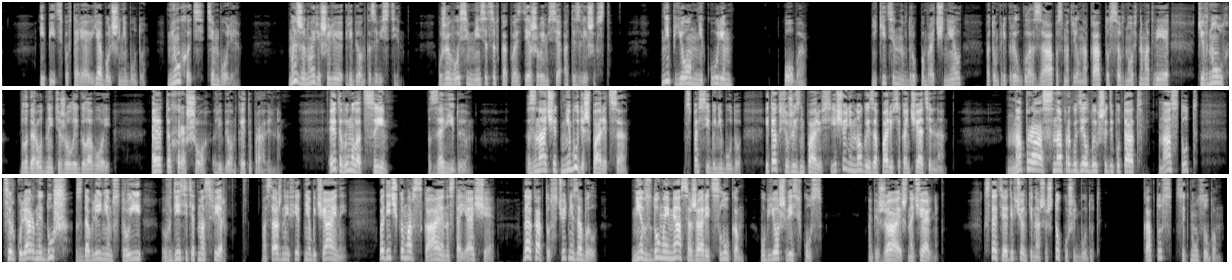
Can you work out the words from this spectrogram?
«И пить, повторяю, я больше не буду. Нюхать тем более. Мы с женой решили ребенка завести. Уже восемь месяцев как воздерживаемся от излишеств. Не пьем, не курим. Оба. Никитин вдруг помрачнел, потом прикрыл глаза, посмотрел на кактуса, вновь на Матвея, кивнул благородной тяжелой головой. «Это хорошо, ребенка, это правильно. Это вы молодцы. Завидую. Значит, не будешь париться?» «Спасибо, не буду. И так всю жизнь парюсь. Еще немного и запарюсь окончательно». «Напрасно!» — прогудел бывший депутат. «У нас тут циркулярный душ с давлением струи в десять атмосфер. Массажный эффект необычайный. Водичка морская, настоящая. Да, кактус, чуть не забыл. Не вздумай мясо жарить с луком, убьешь весь вкус». «Обижаешь, начальник. Кстати, а девчонки наши что кушать будут?» Кактус цыкнул зубом.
